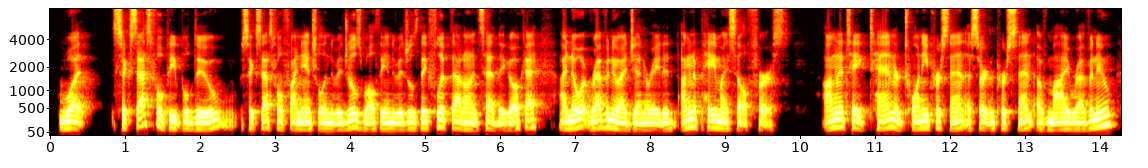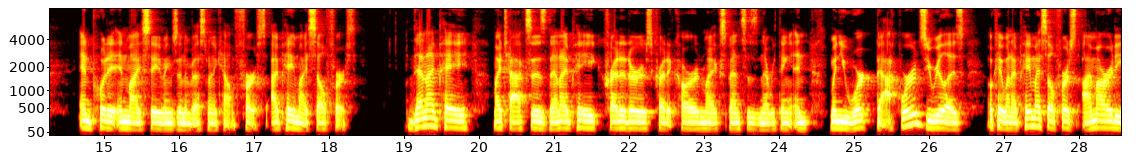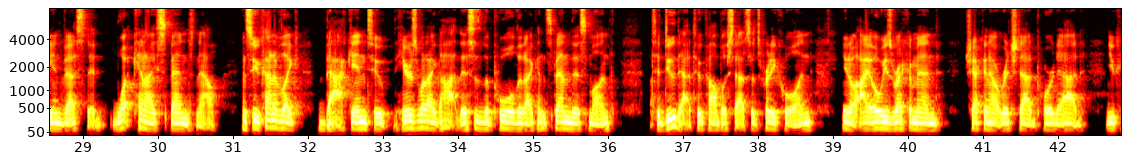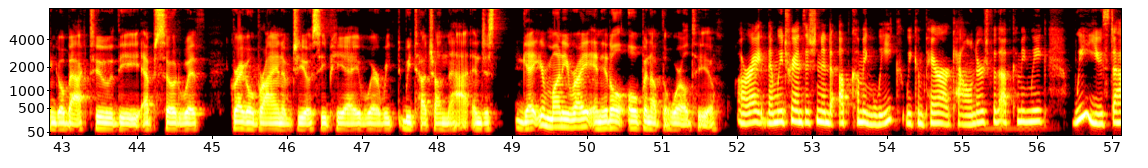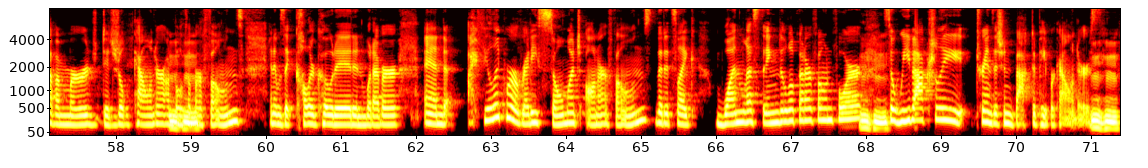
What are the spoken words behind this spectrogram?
what successful people do, successful financial individuals, wealthy individuals, they flip that on its head. They go, okay, I know what revenue I generated. I'm going to pay myself first. I'm going to take 10 or 20%, a certain percent of my revenue, and put it in my savings and investment account first. I pay myself first. Then I pay my taxes, then I pay creditors, credit card, my expenses, and everything. And when you work backwards, you realize, okay, when I pay myself first, I'm already invested. What can I spend now? And so you kind of like back into here's what I got. This is the pool that I can spend this month to do that, to accomplish that. So it's pretty cool. And, you know, I always recommend checking out Rich Dad, Poor Dad. You can go back to the episode with Greg O'Brien of GOCPA where we, we touch on that and just get your money right and it'll open up the world to you. All right, then we transition into upcoming week. We compare our calendars for the upcoming week. We used to have a merged digital calendar on both Mm-hmm. of our phones, and it was like color coded and whatever. And I feel like we're already so much on our phones that it's like one less thing to look at our phone for. Mhm. So we've actually transitioned back to paper calendars. hmm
